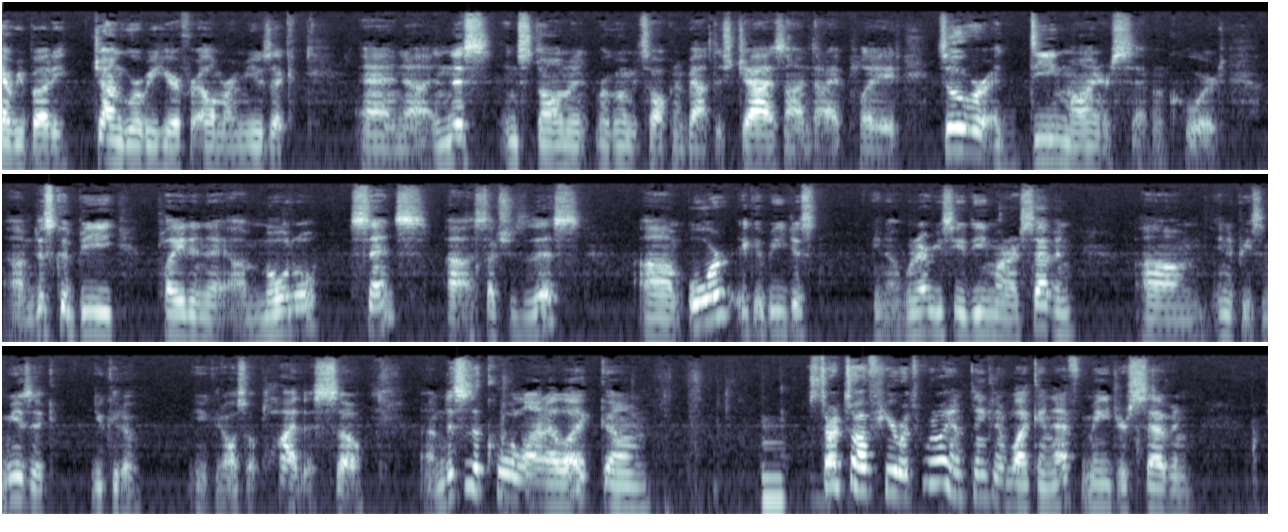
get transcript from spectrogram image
everybody. John Gorby here for Elmore Music. And uh, in this installment, we're going to be talking about this jazz line that I played. It's over a D minor 7 chord. Um, this could be played in a, a modal sense, uh, such as this, um, or it could be just, you know, whenever you see a D minor 7 um, in a piece of music, you could, uh, you could also apply this. So um, this is a cool line I like. Um, starts off here with really, I'm thinking of like an F major 7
